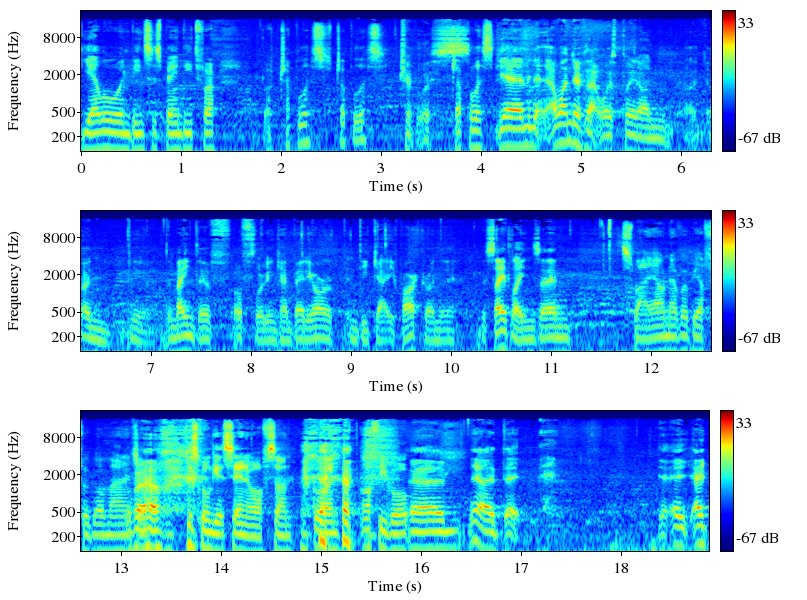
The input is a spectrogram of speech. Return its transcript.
yellow and being suspended for or triplus, triplus. Triplus. Triplus. Yeah, I mean, I wonder if that was played on on you know, the mind of, of Florian Kamberi or indeed Garry Parker on the, the sidelines. Um, That's why I'll never be a football manager. Well- just go and get sent off, son. Go on, off you go. um, yeah, I, I, I, I,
